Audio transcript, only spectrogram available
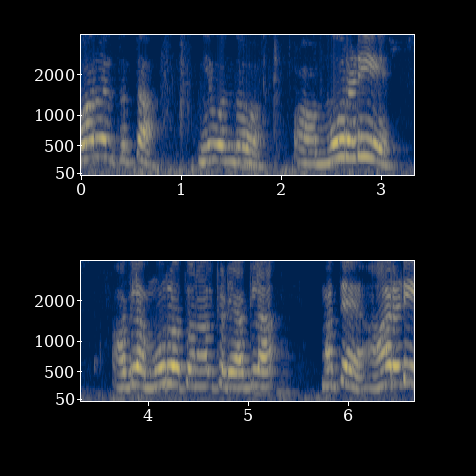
ಬೋರ್ವೆಲ್ ಸುತ್ತ ನೀವೊಂದು ಮೂರಡಿ ಅಗಲ, ಮೂರು ಅಥವಾ ನಾಲ್ಕು ಅಡಿ ಅಗಲ ಮತ್ತು ಆರಡಿ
